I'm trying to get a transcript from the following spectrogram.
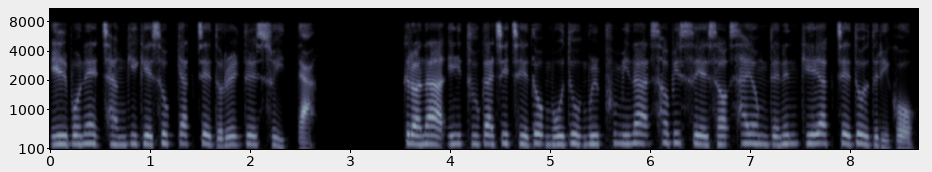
일본의 장기계속약 제도를 들 수 있다. 그러나 이 두 가지 제도 모두 물품이나 서비스에서 사용되는 계약 제도들이고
